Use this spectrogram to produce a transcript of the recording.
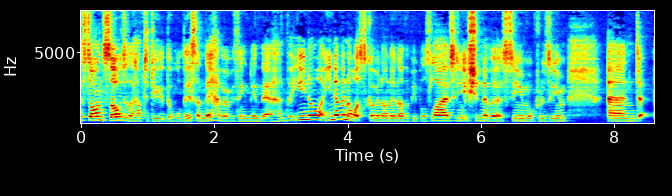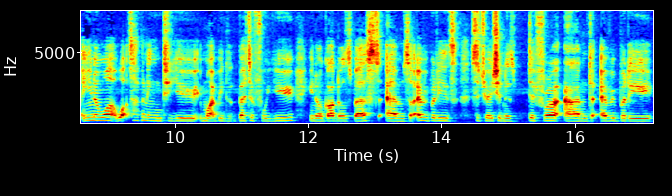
so and so doesn't have to do all this and they have everything in their hand. But you know what? You never know what's going on in other people's lives. And you should never assume or presume and you know what what's happening to you it might be better for you. You know god knows best. Um so everybody's situation is different and everybody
